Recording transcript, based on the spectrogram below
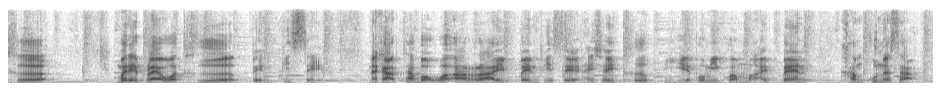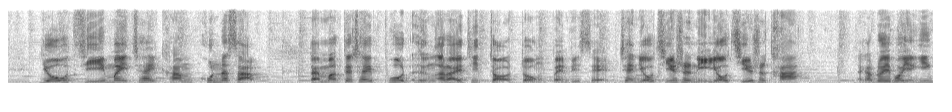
เธอ ไม่ได้แปลว่าเธอเป็นพิเศษนะครับ ถ้าบอกว่าอะไรเป็นพิเศษให้ใช้เธอเปียเพราะมีความหมายเป็นคำคุณศัพท์โยชีไม่ใช่คำคุณศัพท์ แต่มักจะใช้พูดถึงอะไรที่เจาะจงเป็นพิเศษ เช่นโยจีชื่อหนีโยจีชื่อท่านะครับโดยเฉพาะอย่างยิ่ง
